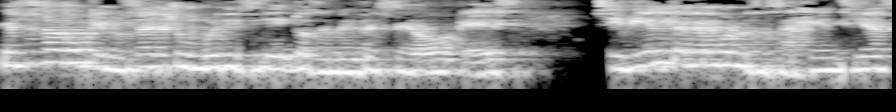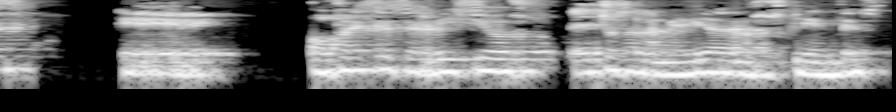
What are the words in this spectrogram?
eso es algo que nos ha hecho muy distintos en FCO, que es, si bien tenemos nuestras agencias que ofrecen servicios hechos a la medida de nuestros clientes,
